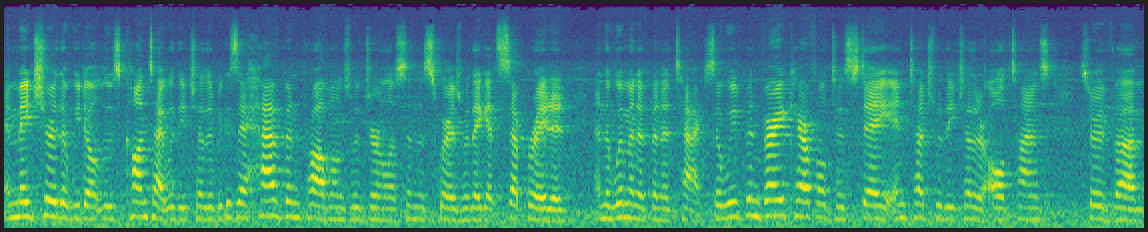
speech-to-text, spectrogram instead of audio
and made sure that we don't lose contact with each other because there have been problems with journalists in the squares where they get separated and the women have been attacked. So we've been very careful to stay in touch with each other at all times, sort of um,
